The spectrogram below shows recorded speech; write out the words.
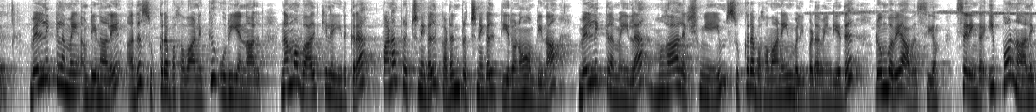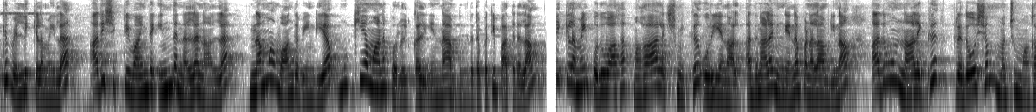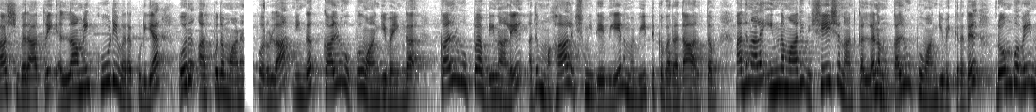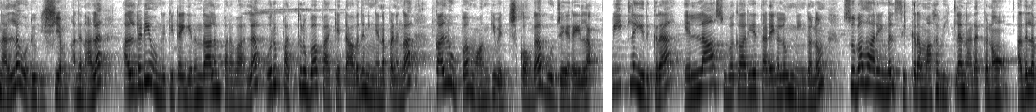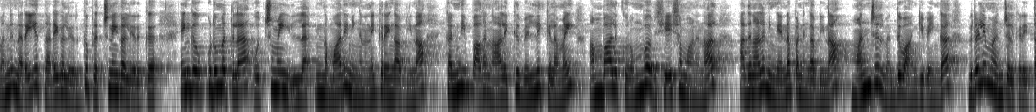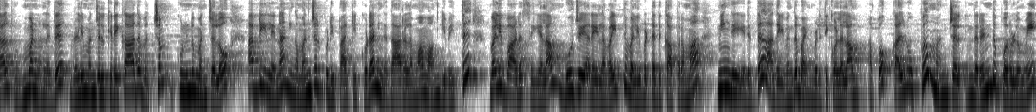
வெள்ளிக்கிழமை அப்படின்னாலே அது சுக்கர பகவானுக்கு உரிய நாள். நம்ம வாழ்க்கையில் இருக்கிற பண பிரச்சனைகள் கடன் பிரச்சனைகள் தீரணும் அப்படின்னா வெள்ளிக்கிழமையில் மகாலட்சுமியையும் சுக்கர பகவானையும் வழிபட வேண்டியது ரொம்பவே அவசியம். சரிங்க இப்போ நாளைக்கு வெள்ளிக்கிழமையில் அதிசக்தி வாய்ந்த இந்த நல்ல நாளில் நம்ம வாங்க வேண்டிய முக்கியமான பொருட்கள் என்ன அப்படிங்கிறத பற்றி பார்த்துடலாம். வெள்ளிக்கிழமை பொதுவாக மகாலட்சுமிக்கு உரிய நாள். அதனால நீங்கள் என்ன பண்ணலாம் அப்படின்னா அதுவும் நாளைக்கு பிரதோஷம் மற்றும் மகா சிவராத்திரி எல்லாமே கூடி வரக்கூடிய ஒரு அற்புதமான பொருளாக நீங்கள் கல் உப்பு வாங்கி வைங்க. கல் உப்பு அப்படின்னாலே அது மகாலட்சுமி தேவியே நம்ம வீட்டுக்கு வர்றதா அர்த்தம். அதனால இந்த மாதிரி விசேஷ நாட்களில் நம்ம கல் உப்பு வாங்கி வைக்கிறது ரொம்பவே நல்ல ஒரு விஷயம். அதனால் ஆல்ரெடி உங்ககிட்ட இருந்தாலும் பரவாயில்ல ஒரு பத்து ரூபாய் பாக்கெட்டாவது நீங்கள் என்ன பண்ணுங்கள் கல் உப்பை வாங்கி வச்சுக்கோங்க பூஜை அறையில். வீட்டில் இருக்கிற எல்லா சுபகாரிய தடைகளும் நீங்களும் சுபகாரியங்கள் சீக்கிரமாக வீட்டில் நடக்கணும். அதில் வந்து நிறைய தடைகள் இருக்குது பிரச்சனைகள் இருக்குது எங்கள் குடும்பத்தில் ஒற்றுமை இல்லை. இந்த மாதிரி நீங்கள் நினைக்கிறீங்க அப்படின்னா கண்டிப்பாக நாளைக்கு வெள்ளிக்கிழமை அம்பாளுக்கு ரொம்ப விசேஷமான நாள். அதனால் நீங்கள் என்ன பண்ணுங்க அப்படின்னா மஞ்சள் வந்து வாங்கி வைங்க. விரலி மஞ்சள் கிடைத்தால் ரொம்ப நல்லது. விரலி மஞ்சள் கிடைக்காத பட்சம் குண்டு மஞ்சளோ அப்படி இல்லைன்னா நீங்கள் மஞ்சள் பொடி பாக்கெட் கூட நீங்கள் தாராளமாக வாங்கி வைத்து வழிபாடு செய்யலாம். பூஜை அறையில் வைத்து வழிபட்டதுக்கு அப்புறமா நீங்கள் எடுத்து அதை வந்து பயன்படுத்தி கொள்ளலாம். அப்போது கல் உப்பு மஞ்சள் இந்த ரெண்டு பொருளுமே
